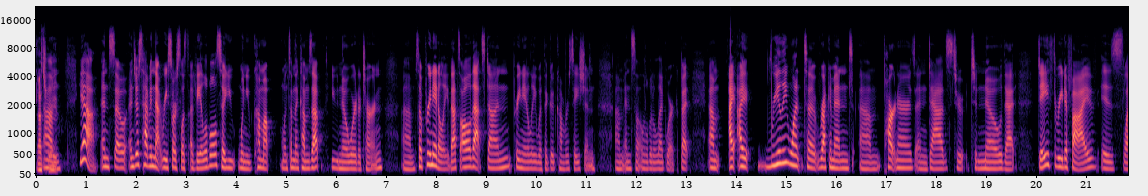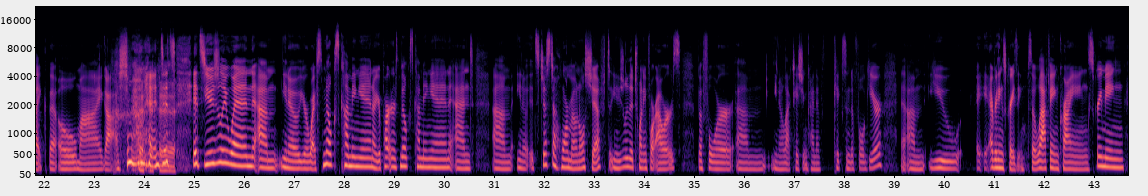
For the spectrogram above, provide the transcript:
That's great. Um, yeah, and so and just having that resource list available, so you when you come up when something comes up, you know where to turn. Um, so prenatally, that's all that's done prenatally with a good conversation um, and so a little bit of legwork. But um, I, I really want to recommend um, partners and dads to to know that day three to five is like the oh my gosh moment. it's it's usually when um, you know your wife's milk's coming in or your partner's milk's coming in, and um, you know it's just a hormonal shift. Usually the 24 hours before um, you know lactation kind of kicks into full gear. Um, you everything's crazy. So laughing, crying, screaming.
